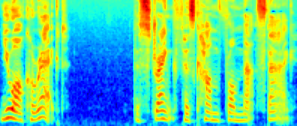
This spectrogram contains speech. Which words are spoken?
You are correct. The strength has come from that stag.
